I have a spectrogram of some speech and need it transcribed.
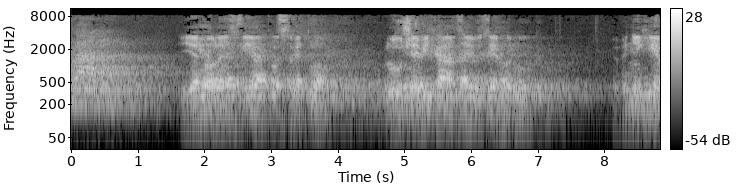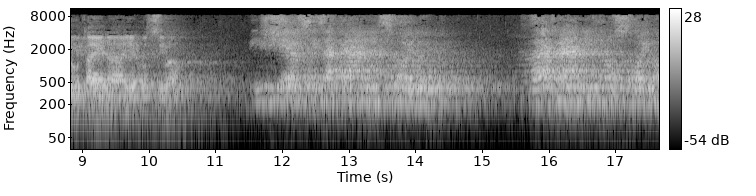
chvály. Jeho lesky ako svetlo, lúče vychádzajú z jeho rúk. V nich je utajená jeho sila. Vyšiel si zachrániť svoj ľud, zachrániť ho svojho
